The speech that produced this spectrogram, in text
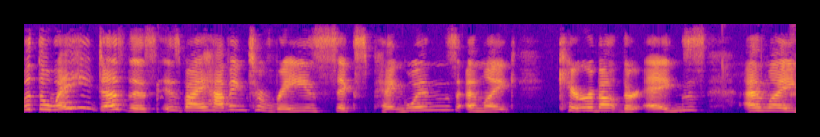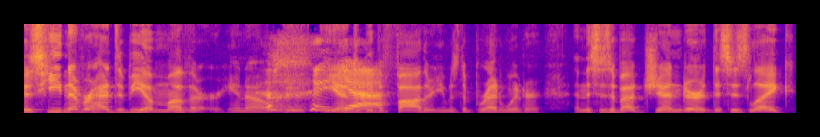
But the way he does this is by having to raise six penguins and like care about their eggs and like Because he never had to be a mother, you know? He, he had to be the father. He was the breadwinner. And this is about gender. This is like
